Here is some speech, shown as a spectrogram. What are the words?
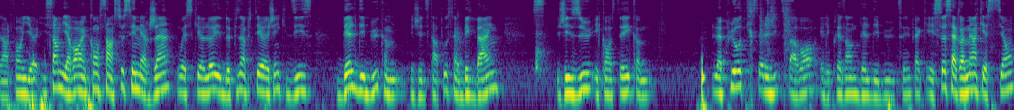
dans le fond, il, il semble y avoir un consensus émergent où est-ce que là, il y a de plus en plus de théologiens qui disent, dès le début, comme j'ai dit tantôt, c'est un Big Bang, Jésus est considéré comme la plus haute christologie que tu peux avoir, elle est présente dès le début. tu sais. Fait et ça, ça remet en question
